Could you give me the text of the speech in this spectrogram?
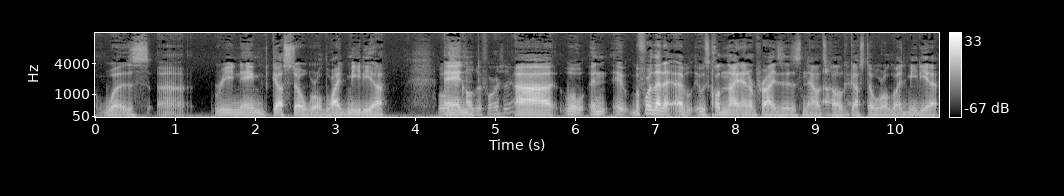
was uh, renamed Gusto Worldwide Media. What was it called before, sir? Uh, well, and it, before that, uh, it was called Knight Enterprises. Now it's Oh, called okay. Gusto Worldwide Media.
